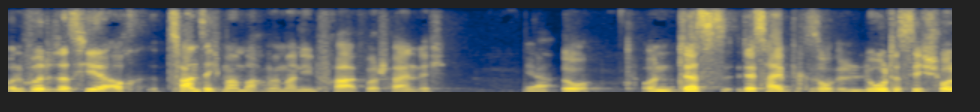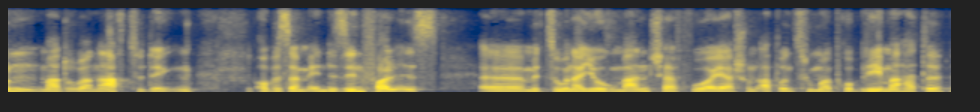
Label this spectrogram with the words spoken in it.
und würde das hier auch 20 Mal machen, wenn man ihn fragt, wahrscheinlich. Ja. So. Und das, deshalb lohnt es sich schon, mal drüber nachzudenken, ob es am Ende sinnvoll ist, äh, mit so einer jungen Mannschaft, wo er ja schon ab und zu mal Probleme hatte,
